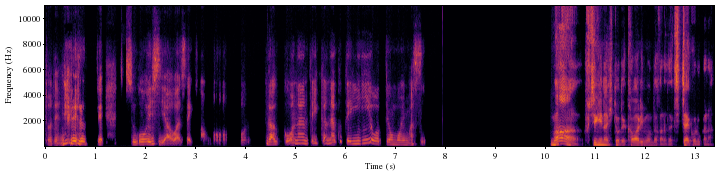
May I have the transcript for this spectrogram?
ドで寝れるって、すごい幸せかも。学校なんて行かなくていいよって思います。まあ、不思議な人で変わり者だからだ。ちっちゃい頃から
